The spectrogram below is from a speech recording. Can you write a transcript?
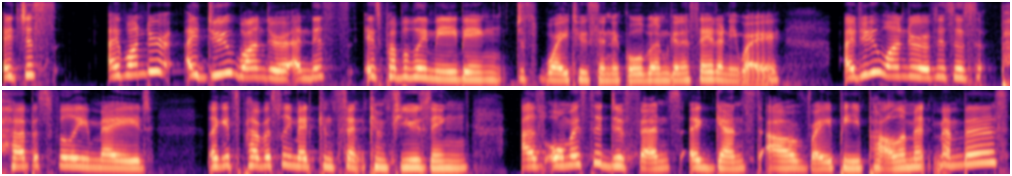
It just I wonder I do wonder and this is probably me being just way too cynical, but I'm going to say it anyway. I do wonder if this is purposefully made like it's purposely made consent confusing as almost a defense against our rapey parliament members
